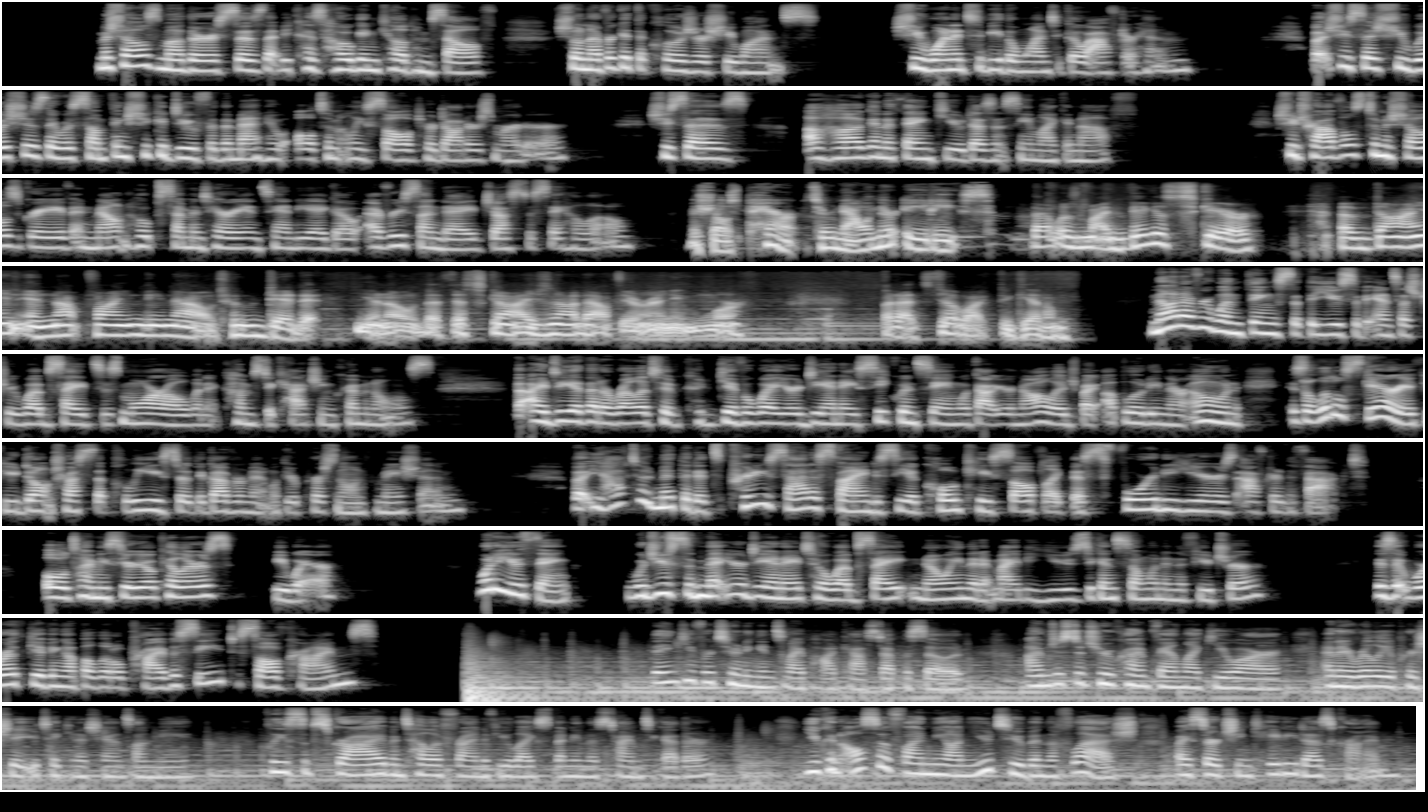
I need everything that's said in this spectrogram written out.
Michelle's mother says that because Hogan killed himself, she'll never get the closure she wants. She wanted to be the one to go after him. But she says she wishes there was something she could do for the men who ultimately solved her daughter's murder. She says, a hug and a thank you doesn't seem like enough. She travels to Michelle's grave in Mount Hope Cemetery in San Diego every Sunday just to say hello. Michelle's parents are now in their 80s. That was my biggest scare of dying and not finding out who did it. You know, that this guy's not out there anymore. But I'd still like to get him. Not everyone thinks that the use of ancestry websites is moral when it comes to catching criminals. The idea that a relative could give away your DNA sequencing without your knowledge by uploading their own is a little scary if you don't trust the police or the government with your personal information. But you have to admit that it's pretty satisfying to see a cold case solved like this 40 years after the fact. Old timey serial killers, beware. What do you think? Would you submit your DNA to a website knowing that it might be used against someone in the future? Is it worth giving up a little privacy to solve crimes? Thank you for tuning into my podcast episode. I'm just a true crime fan like you are, and I really appreciate you taking a chance on me. Please subscribe and tell a friend if you like spending this time together. You can also find me on YouTube in the flesh by searching Katie Does Crime.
